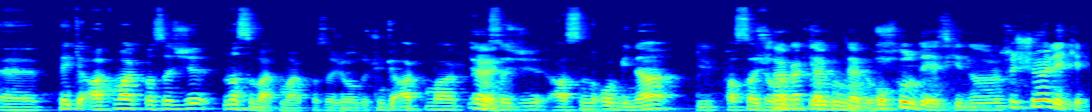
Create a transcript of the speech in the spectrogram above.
Ee, peki Akmar Pasajı nasıl Akmar Pasajı oldu? Çünkü Akmar evet. Pasajı aslında o bina bir pasaj tabii, olarak tabii, yapılmamış. Tabii, okuldu eskiden orası. Şöyle ki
